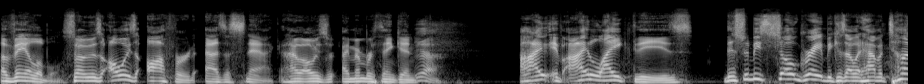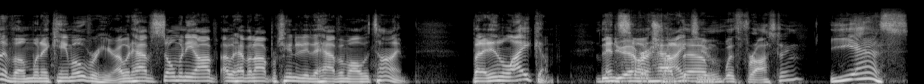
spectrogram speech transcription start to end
available, so it was always offered as a snack. And I always I remember thinking, Yeah. I if I liked these, this would be so great because I would have a ton of them when I came over here. I would have so many. Op- I would have an opportunity to have them all the time, but I didn't like them. Did and you so ever I have them to. with frosting? yes.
